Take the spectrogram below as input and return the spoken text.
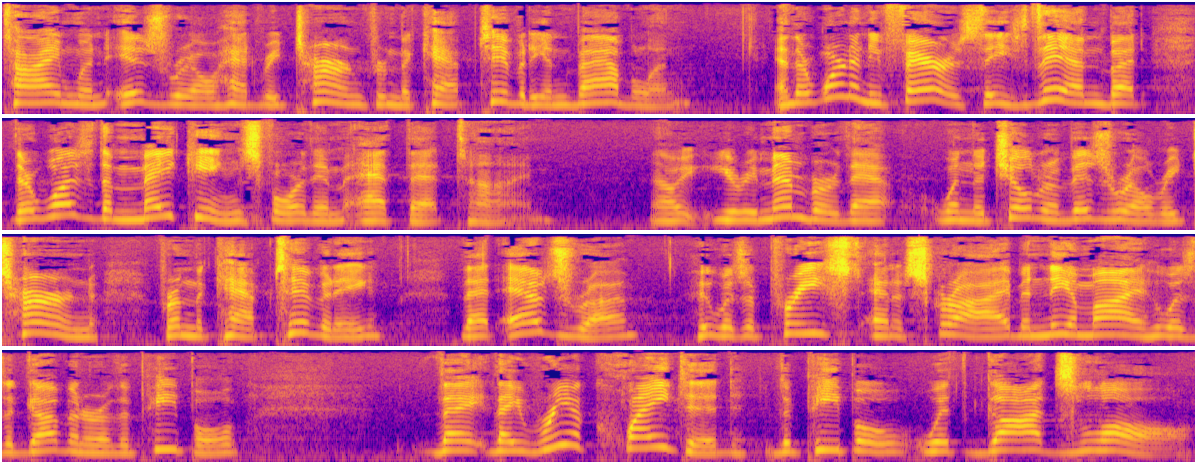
time when Israel had returned from the captivity in Babylon. And there weren't any Pharisees then, but there was the makings for them at that time. Now, you remember that when the children of Israel returned from the captivity, that Ezra, who was a priest and a scribe, and Nehemiah, who was the governor of the people, they, they reacquainted the people with God's law.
